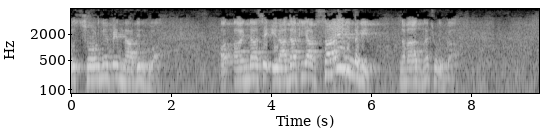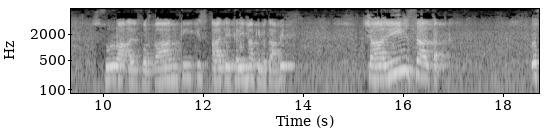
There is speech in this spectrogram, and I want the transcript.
اس چھوڑنے پہ نادم ہوا۔ اور آئندہ سے ارادہ کیا، اب ساری زندگی نماز نہ چھوڑوں گا۔ سورہ الفرقان کی اس آیت کریمہ کے مطابق چالیس سال تک اس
